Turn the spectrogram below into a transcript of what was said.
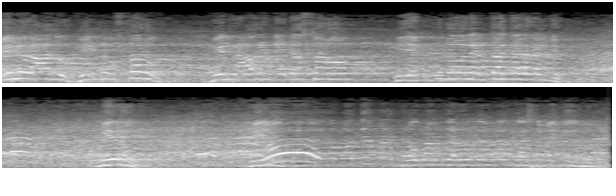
వీళ్ళు రాదు. వీళ్ళు వస్తారు. వీళ్ళు రావాలంటే ఏం చేస్తారు ఎక్కువ వాళ్ళు ఎంత జరగండి? మీరు మీరు జరగకపోతే మన ప్రోగ్రామ్ మరి.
